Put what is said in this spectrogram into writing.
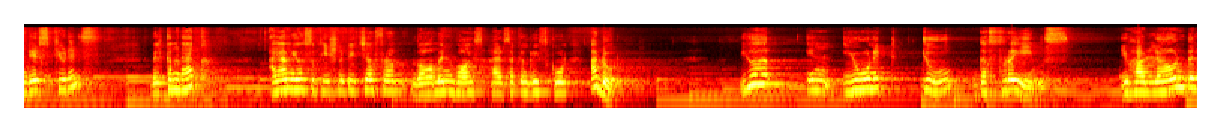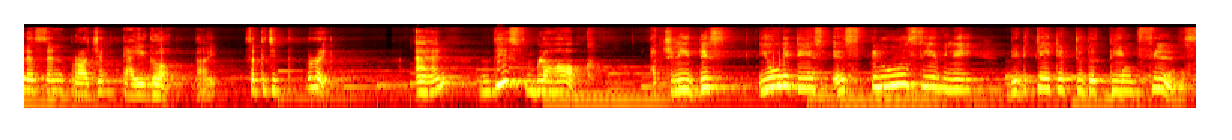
Standard students, welcome back. I am your Suthishna teacher from Government Boys Higher Secondary School, Adur. You are in Unit 2, The Frames. You have learned the lesson Project Tiger by Satyajit Ray. And this block, actually, this unit is exclusively dedicated to the theme films.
